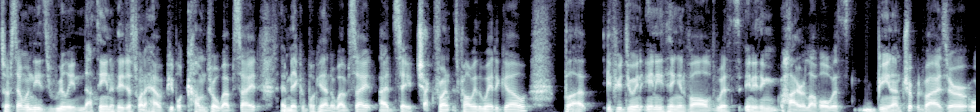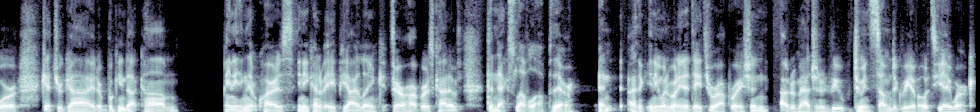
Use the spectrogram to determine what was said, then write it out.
So if someone needs really nothing, if they just want to have people come to a website and make a booking on a website, I'd say CheckFront is probably the way to go. But if you're doing anything involved with anything higher level with being on TripAdvisor or Get Your Guide or Booking.com, anything that requires any kind of API link, FareHarbor is kind of the next level up there. And I think anyone running a day tour operation, I would imagine, would be doing some degree of OTA work.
